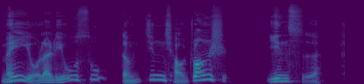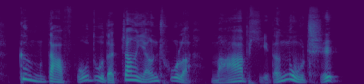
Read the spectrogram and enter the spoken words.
没有了流苏等精巧装饰，因此更大幅度的张扬出了马匹的怒驰。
